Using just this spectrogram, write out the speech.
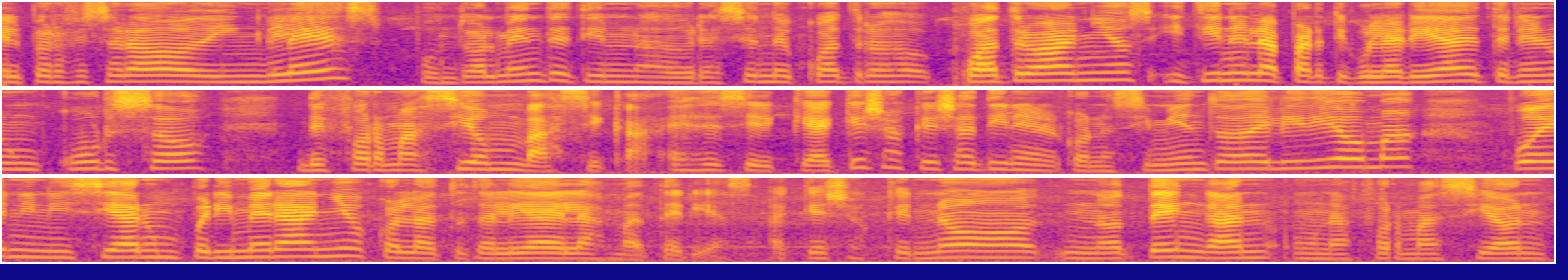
El profesorado de inglés puntualmente tiene una duración de cuatro, años y tiene la particularidad de tener un curso de formación básica, es decir, que aquellos que ya tienen el conocimiento del idioma pueden iniciar un primer año con la totalidad de las materias. Aquellos que no, no tengan una formación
